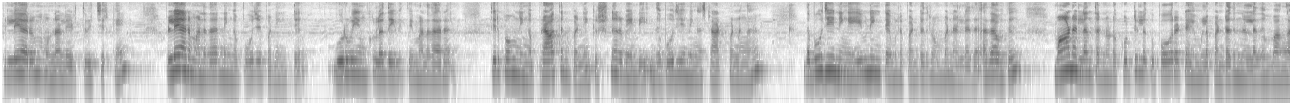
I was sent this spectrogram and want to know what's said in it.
பிள்ளையாரும் முன்னால் எடுத்து வச்சுருக்கேன். பிள்ளையார் மனதார் நீங்கள் பூஜை பண்ணிக்கிட்டு குருவையும் குலதெய்வத்தையும் மனதார திருப்பவும் நீங்கள் பிரார்த்தனை பண்ணி கிருஷ்ணர் வேண்டி இந்த பூஜையை நீங்கள் ஸ்டார்ட் பண்ணுங்கள் இந்த பூஜையை நீங்கள் ஈவினிங் டைமில் பண்ணுறது ரொம்ப நல்லது. அதாவது மாடெல்லாம் தன்னோட கொட்டிலுக்கு போகிற டைமில் பண்ணுறது நல்லதும்பாங்க.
